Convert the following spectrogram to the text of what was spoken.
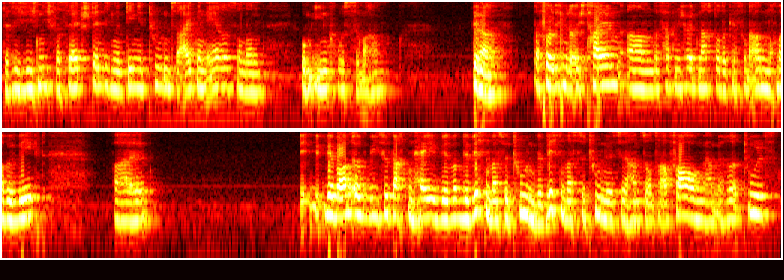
dass sie sich nicht verselbstständigen und Dinge tun zur eigenen Ehre, sondern um ihn groß zu machen. Genau, das wollte ich mit euch teilen. Ähm, das hat mich heute Nacht oder gestern Abend nochmal bewegt, weil wir waren irgendwie so, dachten, hey, wir, wir wissen, was wir tun, wir wissen, was zu tun ist, wir haben so unsere Erfahrungen, wir haben ihre Tools.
